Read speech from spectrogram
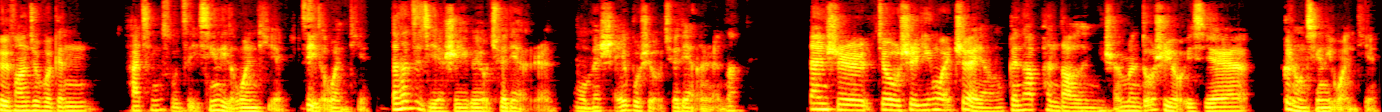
对方就会跟他倾诉自己心里的问题、自己的问题，但他自己也是一个有缺点的人，我们谁不是有缺点的人呢？但是就是因为这样，跟他碰到的女生们都是有一些各种心理问题，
